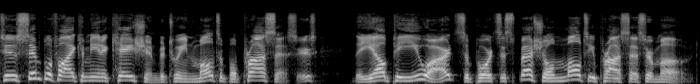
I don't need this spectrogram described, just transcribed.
To simplify communication between multiple processors, the LPUART supports a special multiprocessor mode.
